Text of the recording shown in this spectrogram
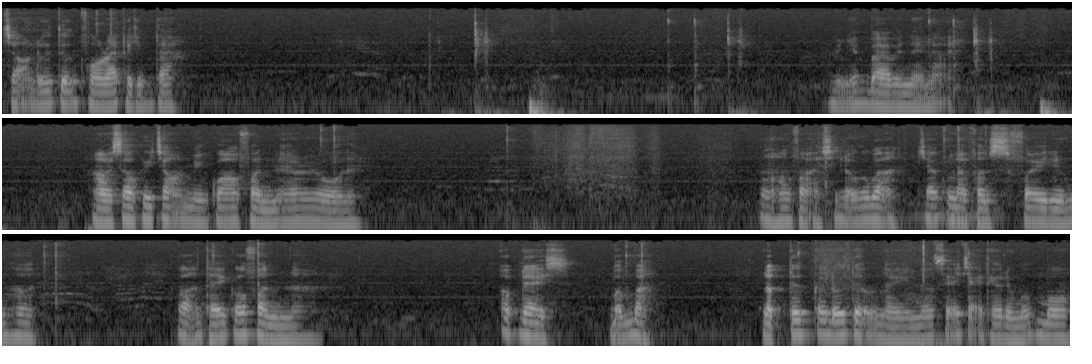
Chọn đối tượng forest của chúng ta. Mình F3 bên này lại. À, sau khi chọn mình qua phần aerial này à, không phải xin lỗi các bạn chắc là phần sway thì đúng hơn. Các bạn thấy có phần à, updates update bấm vào. Lập tức các đối tượng này nó sẽ chạy theo đường mốc mô.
